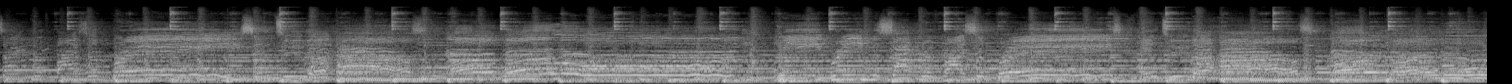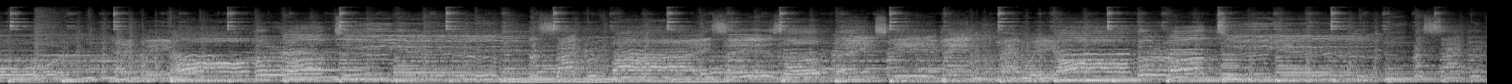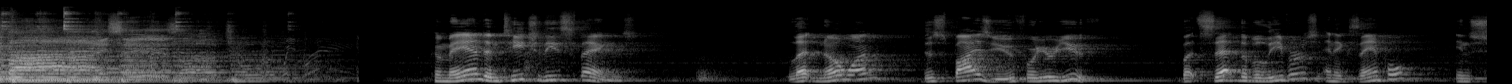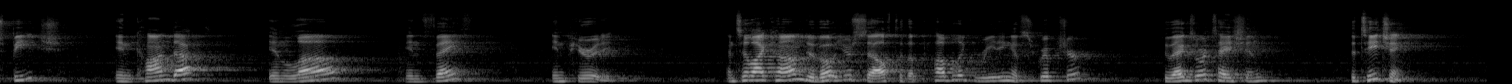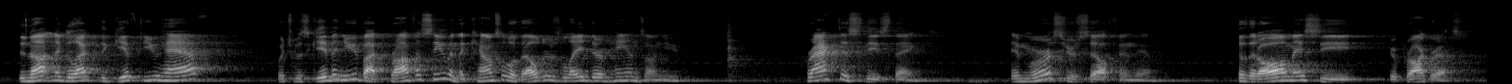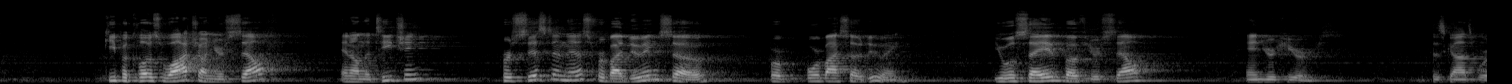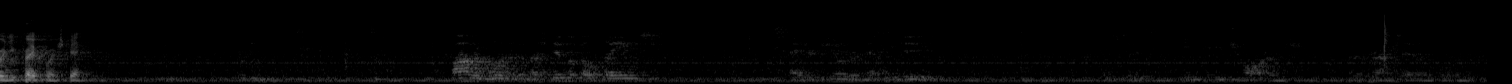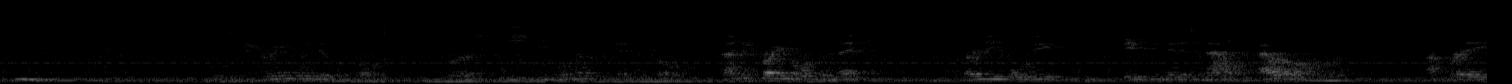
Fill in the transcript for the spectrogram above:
sacrifice teach these things. Let no one despise you for your youth, but set the believers an example in speech, in conduct, in love, in faith, in purity. Until I come, devote yourself to the public reading of Scripture, to exhortation, to teaching. Do not neglect the gift you have, which was given you by prophecy when the council of elders laid their hands on you. Practice these things, immerse yourself in them, so that all may see your progress. Keep a close watch on yourself and on the teaching. Persist in this, for by doing so, for, for by so doing, you will save both yourself and your hearers. This is God's word. You pray for us, Jay. Father, one of the most difficult things as your children that we do is to give you charge over ourselves, Lord. It's extremely difficult for us to give you one hundred percent control. And I just pray, Lord, for the next 30, 40, 50 minutes, an hour, however long, Lord, I pray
